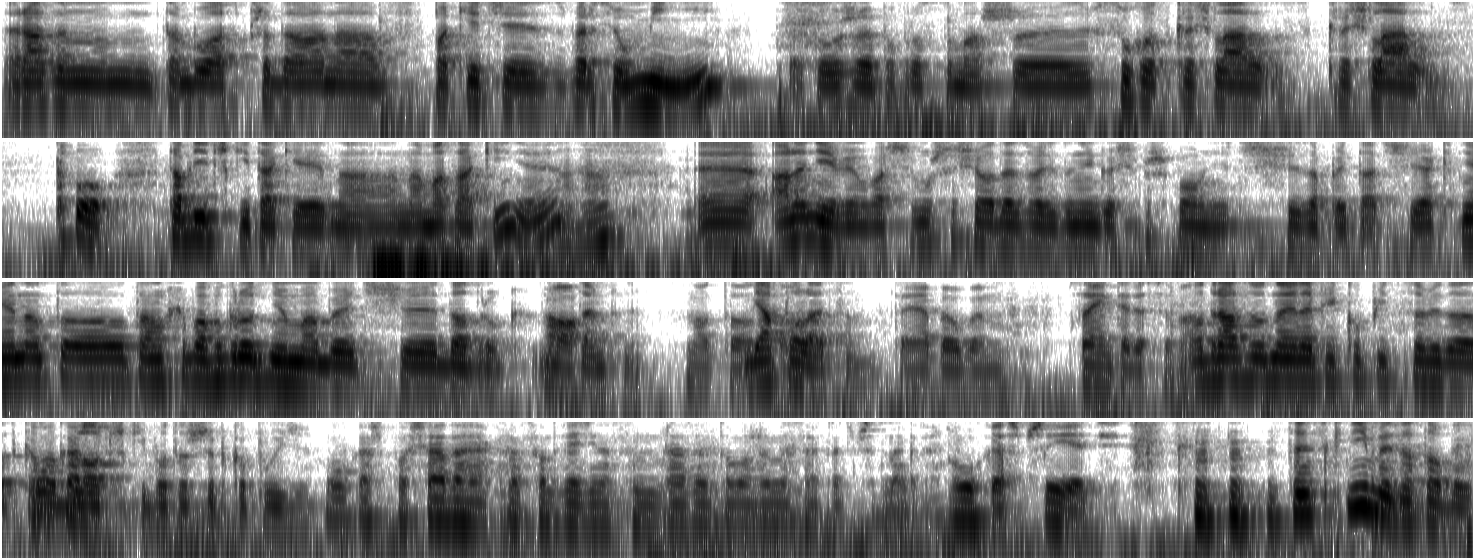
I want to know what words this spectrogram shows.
Razem tam była sprzedawana w pakiecie z wersją mini, taką, że po prostu masz e, sucho skreślal, skreślal, tu, tabliczki takie na, na mazaki, nie? E, ale nie wiem, właśnie muszę się odezwać do niego, się przypomnieć, się zapytać. Jak nie, no to tam chyba w grudniu ma być e, dodruk O. następny. No to, Ja to, polecam. To ja byłbym zainteresowany. Od razu najlepiej kupić sobie dodatkowe Łukasz. bloczki, bo to szybko pójdzie. Łukasz posiada, jak nas odwiedzi następnym razem, to możemy zagrać przed nagraniem. Łukasz, przyjedź. Tęsknimy za tobą.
